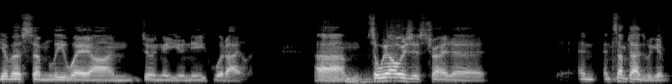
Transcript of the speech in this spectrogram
give us some leeway on doing a unique wood island. Um, mm-hmm. So we always just try to, and, and sometimes we get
